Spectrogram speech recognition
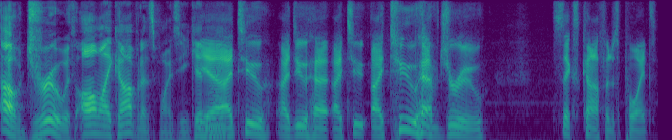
Oh, Drew with all my confidence points. Are you kidding Yeah, me? I too, I do have, I too, I too have Drew six confidence points.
